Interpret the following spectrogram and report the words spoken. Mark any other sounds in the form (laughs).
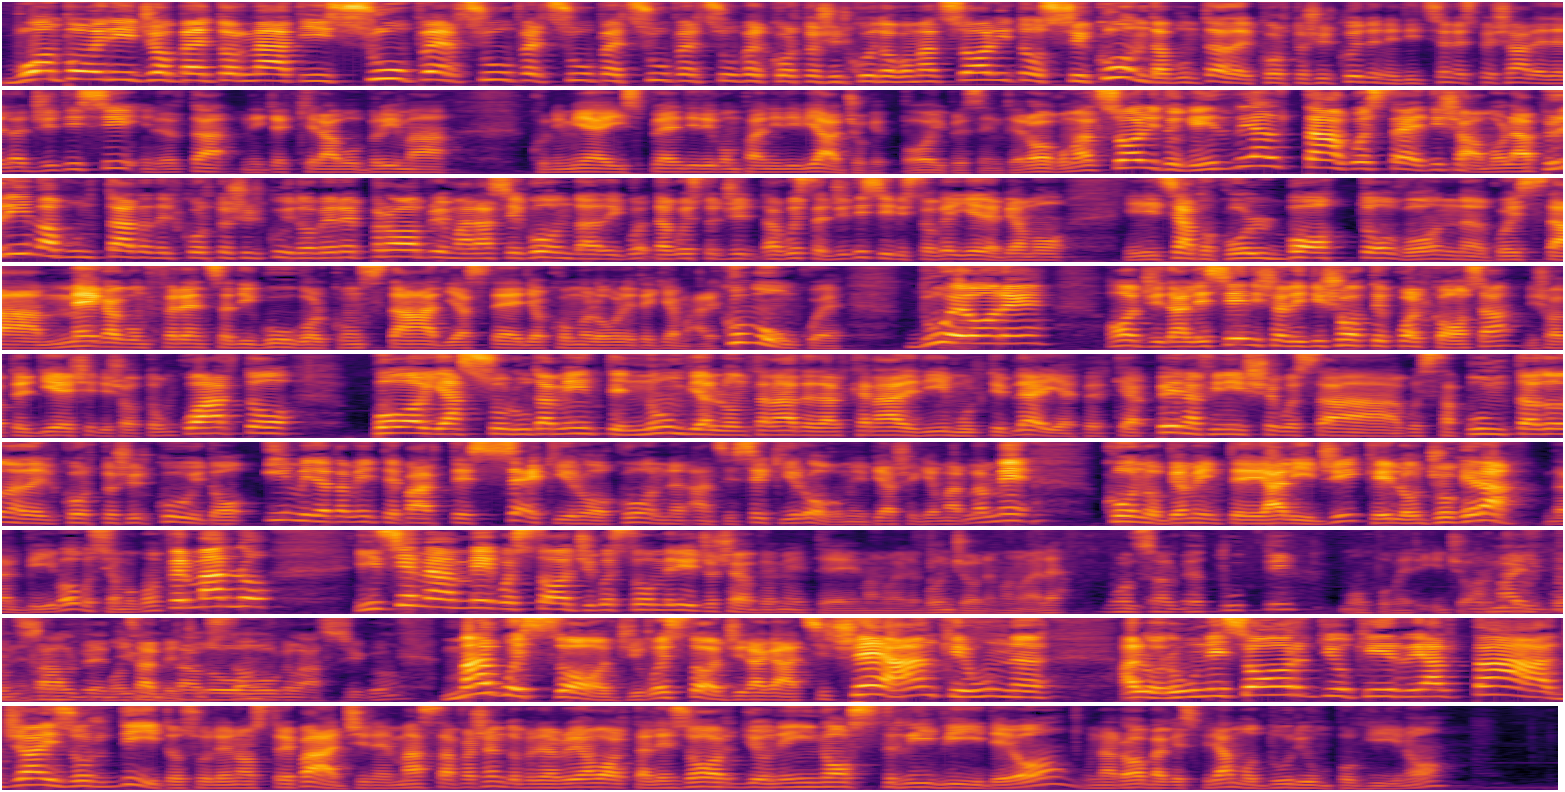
Buon pomeriggio, bentornati. Super, super, super, super, super cortocircuito come al solito. Seconda puntata del cortocircuito in edizione speciale della GDC. In realtà ne chiacchieravo prima con i miei splendidi compagni di viaggio, che poi presenterò come al solito. Che in realtà questa è, diciamo, la prima puntata del cortocircuito vero e proprio, ma la seconda di, da, questo, da questa GDC, visto che ieri abbiamo iniziato col botto con questa mega conferenza di Google con Stadia, Stadia, come lo volete chiamare. Comunque, due ore. Oggi dalle 16 alle 18 e qualcosa, 18 e 10, 18 e un quarto. Poi assolutamente non vi allontanate dal canale di multiplayer perché appena finisce questa, questa puntatona del cortocircuito, immediatamente parte Sekiro con, anzi Sekiro come mi piace chiamarlo a me, con ovviamente Aligi che lo giocherà dal vivo, possiamo confermarlo. Insieme a me quest'oggi, questo pomeriggio, c'è ovviamente Emanuele. Buongiorno Emanuele. Buon salve a tutti. Buon pomeriggio. Ormai il buon salve è buon diventato salve, classico. Ma quest'oggi, quest'oggi ragazzi, c'è anche un... Allora, un esordio che in realtà ha già esordito sulle nostre pagine, ma sta facendo per la prima volta l'esordio nei nostri video, una roba che speriamo duri un pochino.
